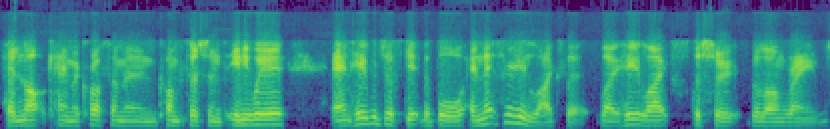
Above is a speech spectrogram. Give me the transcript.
had not came across him in competitions anywhere, and he would just get the ball, and that's where he likes it. Like he likes to shoot the long range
